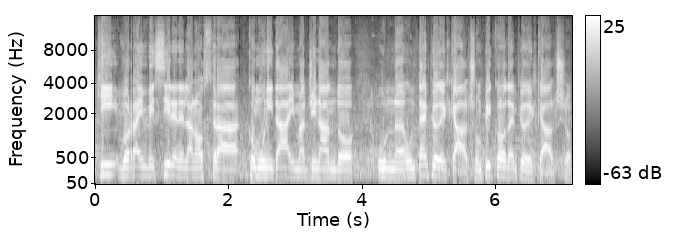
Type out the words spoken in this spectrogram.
chi vorrà investire nella nostra comunità immaginando un, un, tempio del calcio, un piccolo tempio del calcio,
